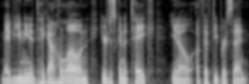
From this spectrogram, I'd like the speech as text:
maybe you need to take out a loan. You're just going to take, you know, a 50%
